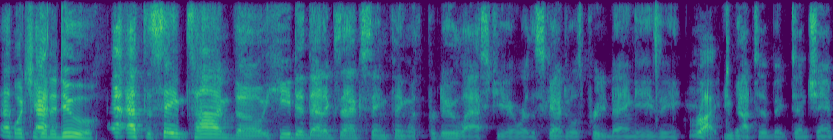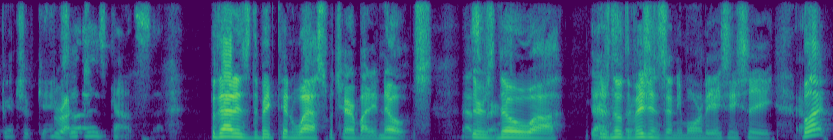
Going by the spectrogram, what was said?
At, what you at, gonna do? at- the same time, though, he did that exact same thing with Purdue last year, where the schedule was pretty dang easy. Right. You got to a Big Ten championship game, Right. so it's kind of same. But that is the Big Ten West, which everybody knows. That's there's fair. no uh, there's no fair. divisions anymore in the ACC. But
